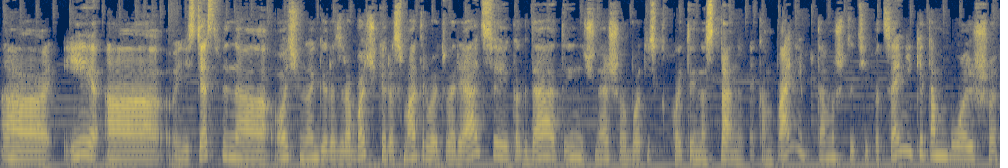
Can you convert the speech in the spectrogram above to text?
А, и, а, естественно, очень многие разработчики рассматривают вариации, когда ты начинаешь работать в какой-то иностранной компании, потому что, типа, ценники там больше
